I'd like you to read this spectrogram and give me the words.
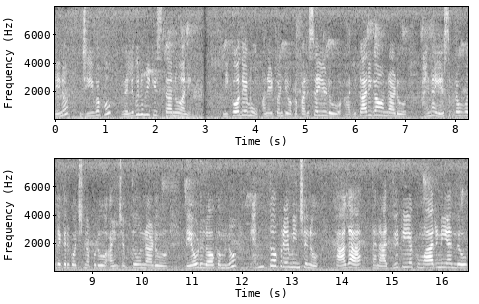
నేను జీవపు వెలుగును మీకు ఇస్తాను అని. నికోదేము అనేటువంటి ఒక పరిసయ్యుడు ఒక అధికారిగా ఉన్నాడు. ఆయన యేసుప్రభు దగ్గరికి వచ్చినప్పుడు ఆయన చెప్తూ ఉన్నాడు దేవుడు లోకమును ఎంతో ప్రేమించెను కాగా తన అద్వితీయ కుమారుని యందు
